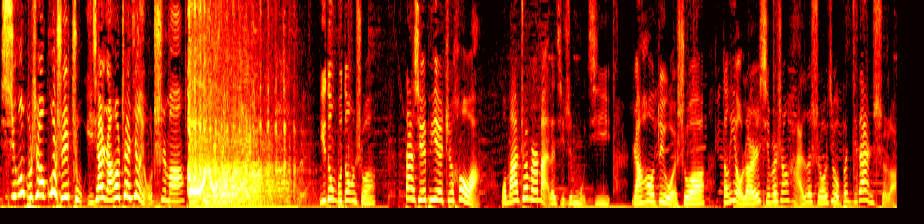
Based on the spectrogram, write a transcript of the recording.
西瓜不是要过水煮一下，然后蘸酱油吃吗？一动不动说，大学毕业之后啊，我妈专门买了几只母鸡，然后对我说，等有了儿媳妇生孩子的时候，就有笨鸡蛋吃了。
